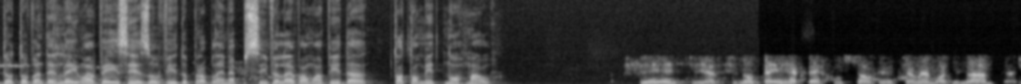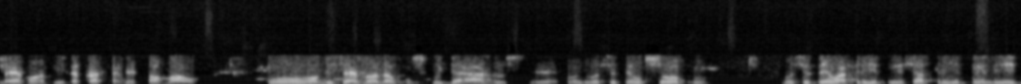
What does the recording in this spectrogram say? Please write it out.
Doutor Vanderlei, uma vez resolvido o problema, é possível levar uma vida totalmente normal? Sim, se, se não tem repercussão que a gente chama hemodinâmica, leva uma vida praticamente normal observando alguns cuidados. É, quando você tem um sopro, você tem um atrito. Esse atrito, ele,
